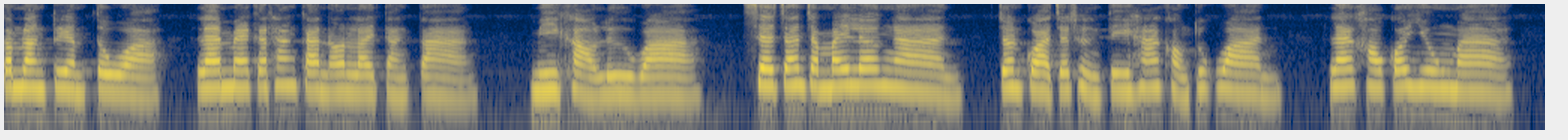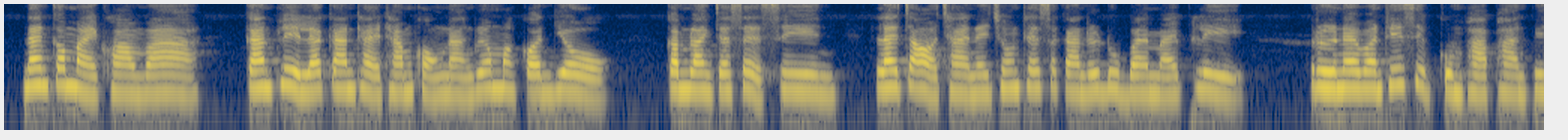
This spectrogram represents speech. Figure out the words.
กำลังเตรียมตัว และแม้กระทั่งการออนไลน์ต่างๆ มีข่าวลือว่าเซียจันจะไม่เลิกงาน จนกว่าจะถึงตีห้าของทุกวัน และเขาก็ยุ่งมาก นั่นก็หมายความว่า การผลิตและการถ่ายทำของหนังเรื่องมังกรโยกกำลังจะเสร็จสิ้น และจะออกฉายในช่วงเทศกาลฤดูใบไม้ผลิหรือในวันที่ 10 กุมภาพันธ์ปี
